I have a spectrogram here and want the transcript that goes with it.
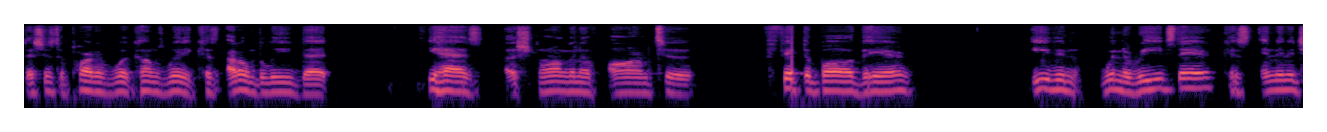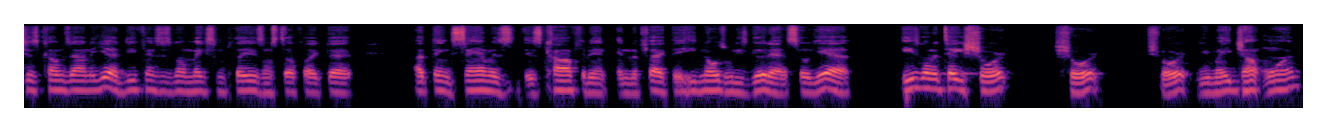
that's just a part of what comes with it because I don't believe that he has a strong enough arm to fit the ball there, even when the read's there, because and then it just comes down to yeah, defense is gonna make some plays on stuff like that. I think Sam is is confident in the fact that he knows what he's good at. So yeah, he's gonna take short, short, short. You may jump one,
